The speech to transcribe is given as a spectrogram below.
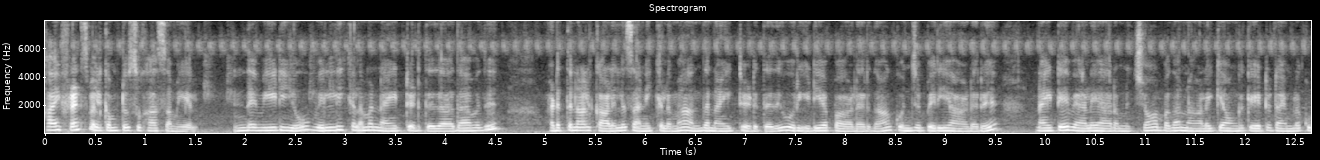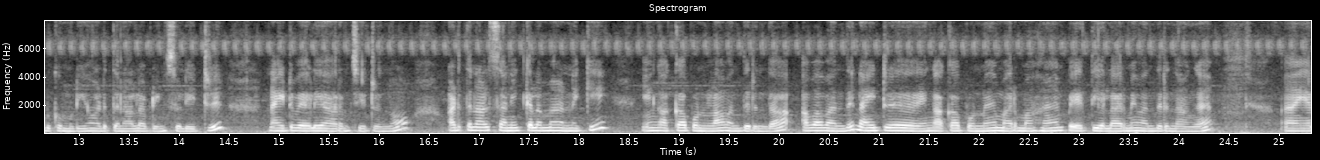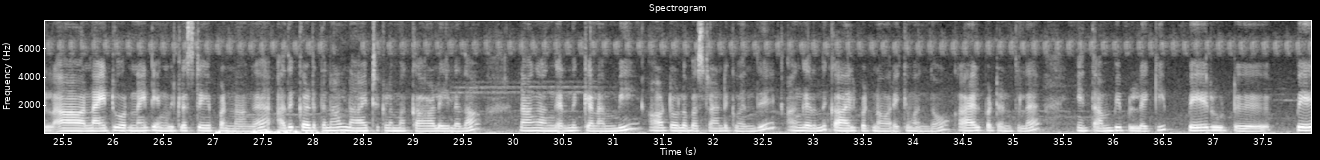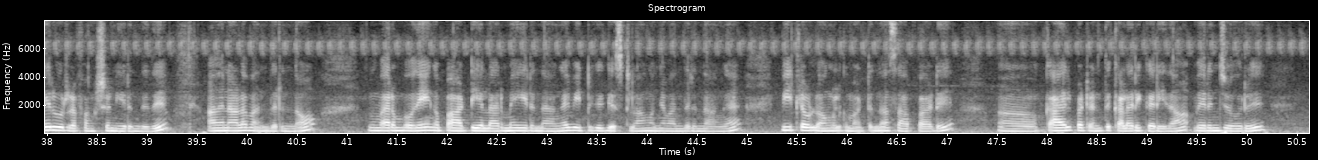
Hi friends welcome to Suga Samayal இந்த video வெள்ளிக்கிழமை night எடுத்தது. அதாவது அடுத்த நாள் காலையில் சனிக்கிழமை அந்த நைட் எடுத்தது. ஒரு இடியப்பா ஆர்டர் தான். கொஞ்சம் பெரிய ஆர்டரு நைட்டே வேலையை ஆரம்பித்தோம் அப்போ தான் நாளைக்கு அவங்க கேட்ட டைமில் கொடுக்க முடியும். அடுத்த நாள் அப்படின்னு சொல்லிட்டு நைட்டு வேலையை ஆரம்பிச்சிட்டு இருந்தோம். அடுத்த நாள் சனிக்கிழமை அன்னைக்கு எங்கள் அக்கா பொண்ணுலாம் வந்திருந்தா. அவள் வந்து நைட்டு எங்கள் அக்கா பொண்ணு மருமகன் பேத்தி எல்லாருமே வந்திருந்தாங்க. எல்லா நைட்டு ஒரு நைட் எங்கள் வீட்டில் ஸ்டே பண்ணாங்க. அதுக்கு அடுத்த நாள் ஞாயிற்றுக்கிழமை காலையில் தான் நாங்கள் அங்கேருந்து கிளம்பி ஆட்டோவில் பஸ் ஸ்டாண்டுக்கு வந்து அங்கேருந்து காயல்பட்டினம் வரைக்கும் வந்தோம். காயல்பட்டினத்தில் என் தம்பி பிள்ளைக்கு பேரூட்டு பேரூர்ற ஃபங்க்ஷன் இருந்தது. அதனால் வந்திருந்தோம். வரும்போதே எங்கள் பாட்டி எல்லாருமே இருந்தாங்க. வீட்டுக்கு கெஸ்ட்லாம் கொஞ்சம் வந்திருந்தாங்க. வீட்டில் உள்ளவங்களுக்கு மட்டும்தான் சாப்பாடு. காயல்பட்டினத்து கலரி கறி தான். வெறிஞ்சோறு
